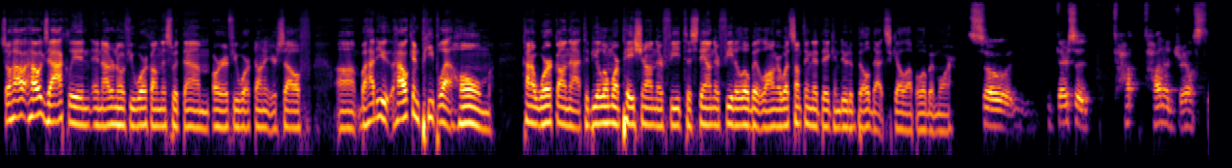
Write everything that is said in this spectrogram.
So how how exactly, and, and I don't know if you work on this with them or if you worked on it yourself, um, but how do you how can people at home kind of work on that to be a little more patient on their feet, to stay on their feet a little bit longer? What's something that they can do to build that skill up a little bit more? So there's a t- ton of drills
